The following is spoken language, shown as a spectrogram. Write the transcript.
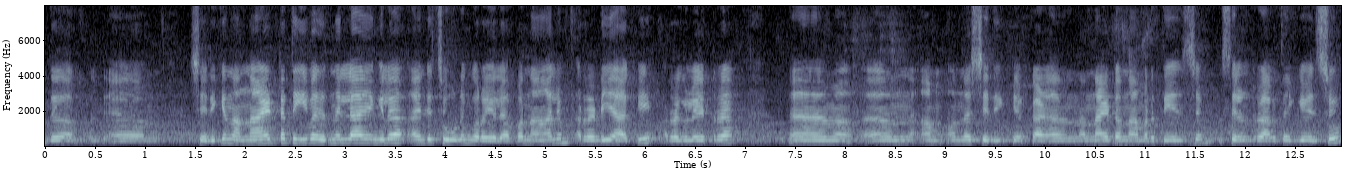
ഇത് ശരിക്കും നന്നായിട്ട് തീ വരുന്നില്ല എങ്കിൽ അതിന്റെ ചൂടും കുറയില്ല അപ്പം നാലും റെഡിയാക്കി റെഗുലേറ്റർ ഒന്ന് ശരിക്ക് നന്നായിട്ടൊന്ന് അമർത്തി സിലിണ്ടർ അകത്തേക്ക് വെച്ചു.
